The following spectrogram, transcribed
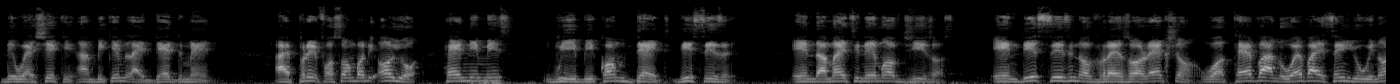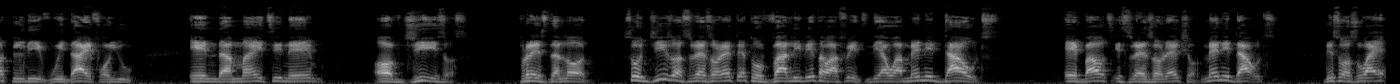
they were shaking and became like dead men. I pray for somebody, all your enemies will become dead this season. In the mighty name of Jesus. In this season of resurrection, whatever and whoever is saying you will not live, we die for you. In the mighty name of Jesus. Praise the Lord. So Jesus resurrected to validate our faith. There were many doubts about his resurrection. Many doubts. This was why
